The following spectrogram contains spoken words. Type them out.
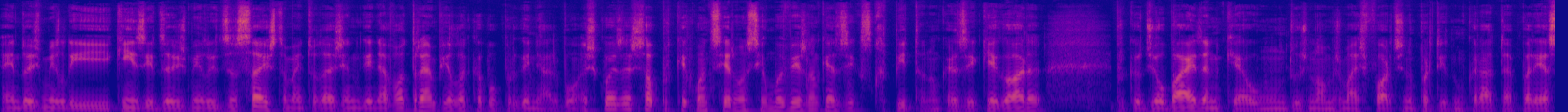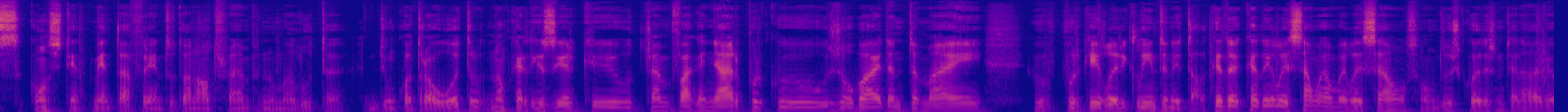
em 2015 e 2016 também toda a gente ganhava o Trump e ele acabou por ganhar. Bom, as coisas só porque aconteceram assim uma vez não quer dizer que se repitam, não quer dizer que agora, porque o Joe Biden, que é um dos nomes mais fortes no Partido Democrata, aparece consistentemente à frente do Donald Trump numa luta de um contra o outro, não quer dizer que o Trump vá ganhar porque o Joe Biden também, porque Hillary Clinton e tal. Cada, cada eleição é uma eleição, são duas coisas, não tem nada a ver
